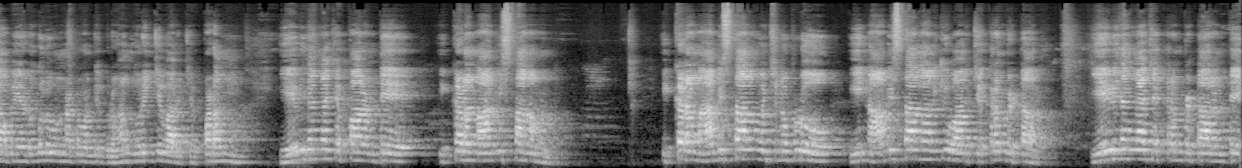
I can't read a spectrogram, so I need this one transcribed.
యాభై అడుగులు ఉన్నటువంటి గృహం గురించి వారు చెప్పడం ఏ విధంగా చెప్పాలంటే ఇక్కడ నాభిస్థానం అండి ఇక్కడ నాభిస్థానం వచ్చినప్పుడు ఈ నాభిస్థానానికి వారు చక్రం పెట్టారు. ఏ విధంగా చక్రం పెట్టారంటే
